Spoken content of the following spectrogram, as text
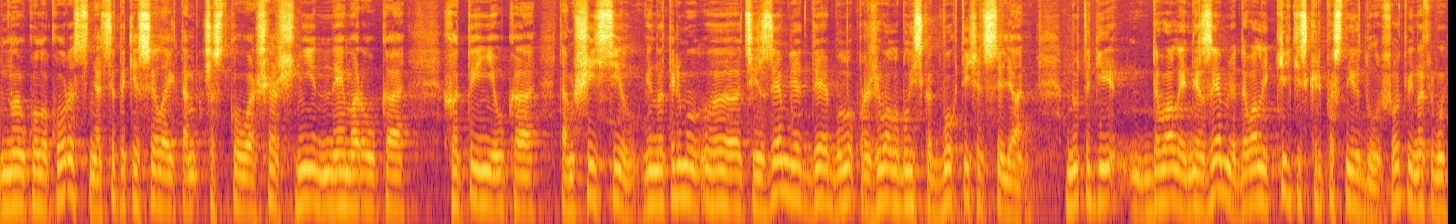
навколо Коростеня. Це такі села, як там частково Шершні, Немаровка, Хотинівка, там шість сіл. Він отримав е, ці землі, де було проживало близько двох тисяч селян. Ну тоді давали не землю, давали кількість кріпосних душ. От він отримав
